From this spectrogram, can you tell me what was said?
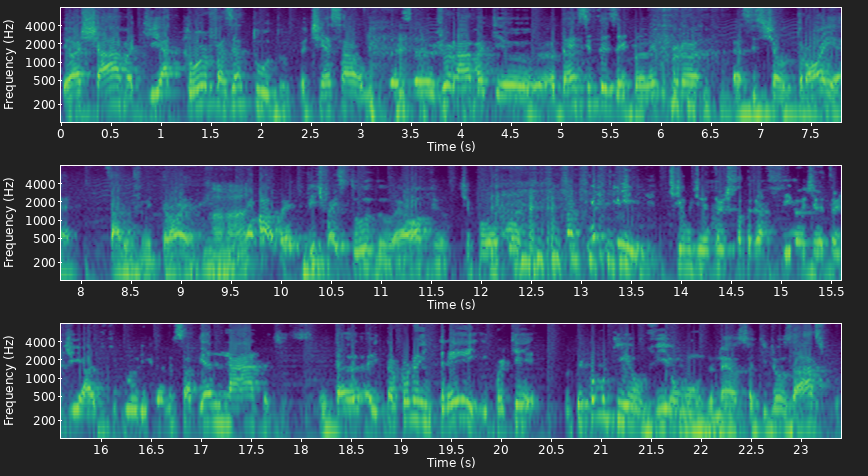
Eu achava que ator fazia tudo. Eu tinha essa. Eu jurava que. Eu, eu até cito exemplo. Eu lembro quando eu assistia o Troia, sabe, o filme Troia. Uhum. Então, o Brad Pitt faz tudo, é óbvio. Tipo, eu sabia que tinha um diretor de fotografia, um diretor de arte, figurino, eu não sabia nada disso. Então, então quando eu entrei, e porque, porque como que eu vi o mundo, né? Eu sou aqui de Osasco,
